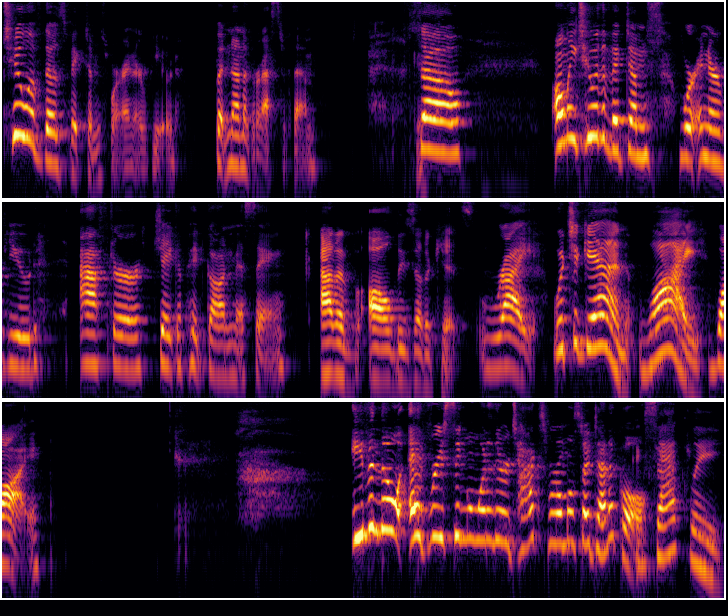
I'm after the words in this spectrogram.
two of those victims were interviewed, but none of the rest of them. So, only two of the victims were interviewed after Jacob had gone missing. Out of all these other kids. Right. Which again, why? Why? Even though every single one of their attacks were almost identical. Exactly.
